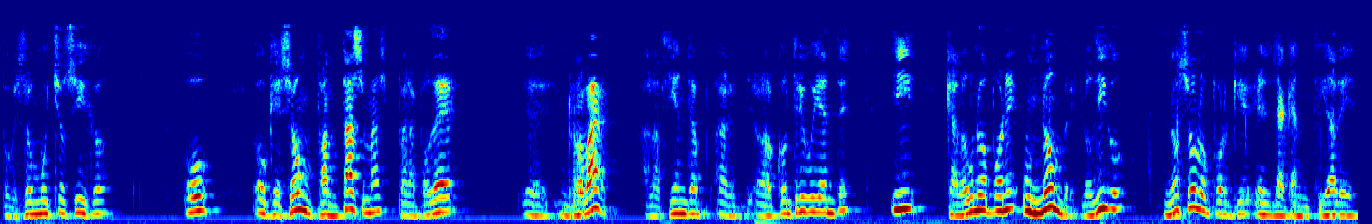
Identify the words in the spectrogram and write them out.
porque son muchos hijos, o, o que son fantasmas para poder eh, robar a la hacienda, a, los contribuyentes, y cada uno pone un nombre. Lo digo no solo porque es la cantidad de,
